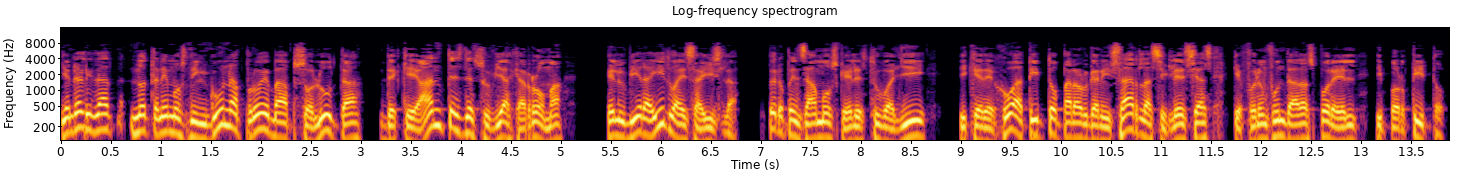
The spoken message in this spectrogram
Y en realidad no tenemos ninguna prueba absoluta de que antes de su viaje a Roma, él hubiera ido a esa isla, pero pensamos que él estuvo allí y que dejó a Tito para organizar las iglesias que fueron fundadas por él y por Tito.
